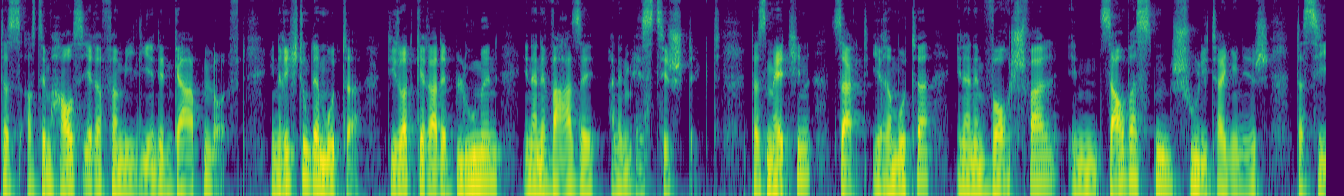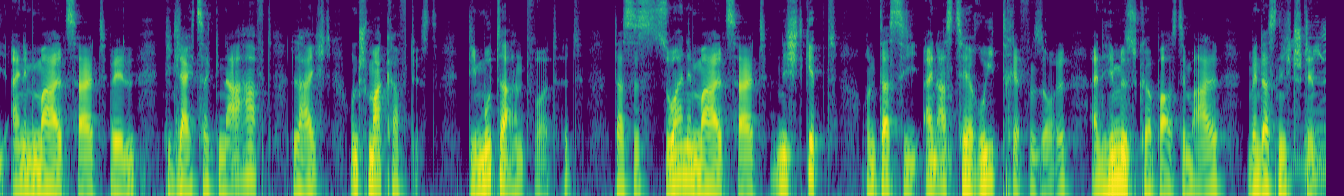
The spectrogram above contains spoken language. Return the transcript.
das aus dem Haus ihrer Familie in den Garten läuft, in Richtung der Mutter, die dort gerade Blumen in eine Vase an einem Esstisch steckt. Das Mädchen sagt ihrer Mutter in einem Wortschwall in sauberstem Schulitalienisch, dass sie eine Mahlzeit will, die gleichzeitig nahrhaft, leicht und schmackhaft ist. Die Mutter antwortet, dass es so eine Mahlzeit nicht gibt und dass sie ein Asteroid treffen soll, ein Himmelskörper aus dem All, wenn das nicht stimmt.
